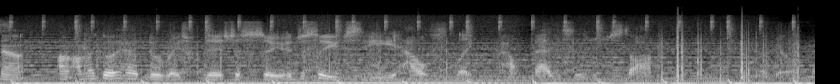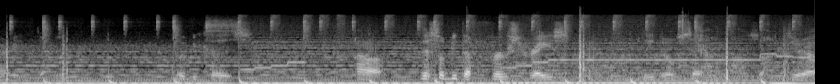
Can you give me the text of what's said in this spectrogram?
Now, I'm gonna go ahead and do a race with this just so you, just so you see how like how bad this is with the stock. because uh, this will be the first race. I believe it'll say how many miles on zero.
